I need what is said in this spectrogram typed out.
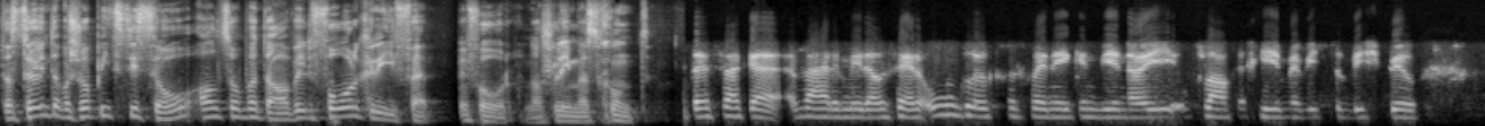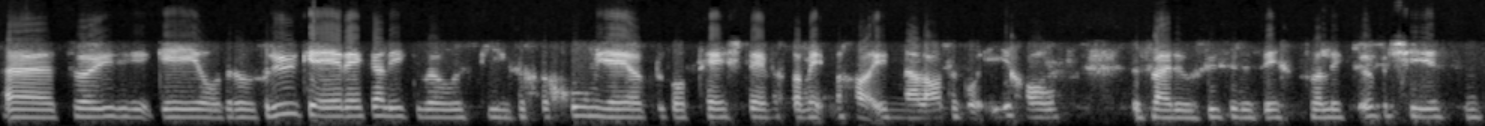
Das klingt aber schon ein bisschen so, als ob man da will vorgreifen bevor noch Schlimmes kommt. Deswegen wären wir auch sehr unglücklich, wenn irgendwie neue Auflagen kämen, wie zum Beispiel äh, 2G- oder 3G-Regelung, weil es ging sich doch kaum jemand testen einfach damit man in einen Laden einkaufen kann. Das wäre aus unserer Sicht völlig überschießend,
